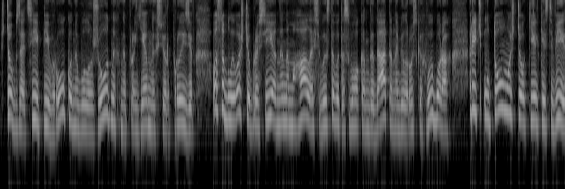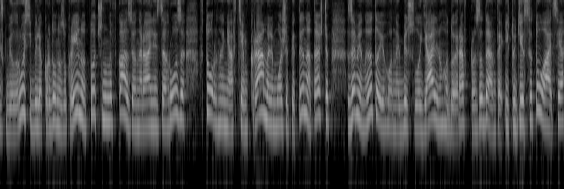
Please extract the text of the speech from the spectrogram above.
щоб за ці півроку не було жодних неприємних сюрпризів. Особливо, щоб Росія не намагалась виставити свого кандидата на білоруських виборах. Річ у тому, що кількість військ Білорусі біля кордону з Україною точно не вказує на реальність загрози вторгнення. Втім, Кремль може піти на те, щоб замінити його на більш лояльного до РФ президента. І тоді ситуація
